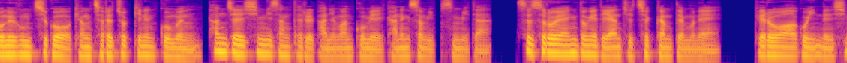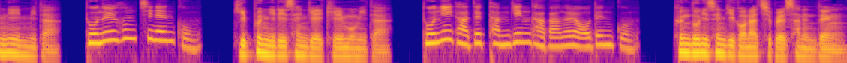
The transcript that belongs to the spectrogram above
돈을 훔치고 경찰에 쫓기는 꿈은 현재의 심리 상태를 반영한 꿈일 가능성이 있습니다. 스스로의 행동에 대한 죄책감 때문에 괴로워하고 있는 심리입니다. 돈을 훔치는 꿈. 깊은 일이 생길 길몽이다. 돈이 가득 담긴 가방을 얻은 꿈. 큰 돈이 생기거나 집을 사는 등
